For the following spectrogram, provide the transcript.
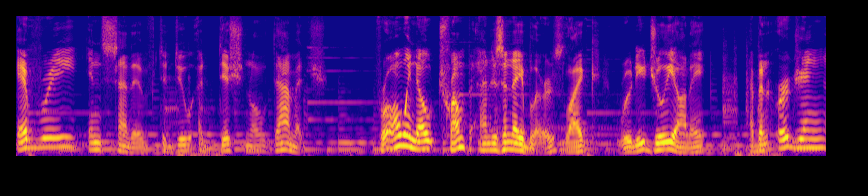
every incentive to do additional damage. For all we know, Trump and his enablers, like Rudy Giuliani, have been urging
